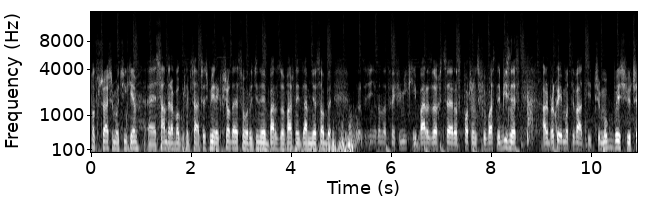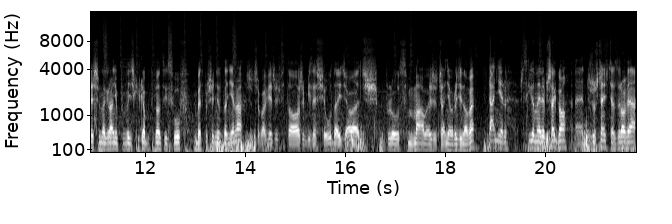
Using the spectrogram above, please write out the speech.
Pod wczorajszym odcinkiem e, Sandra Bogusz napisała Cześć Mirek, w środę są urodziny bardzo ważnej dla mnie osoby, która codziennie ogląda Twoje filmiki i bardzo chce rozpocząć swój własny biznes, ale brakuje motywacji. Czy mógłbyś w jutrzejszym nagraniu powiedzieć kilka motywujących słów bezpośrednio do Daniela, że trzeba wierzyć w to, że biznes się uda i działać plus małe życzenia urodzinowe? Daniel, wszystkiego najlepszego, e, dużo szczęścia, zdrowia.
